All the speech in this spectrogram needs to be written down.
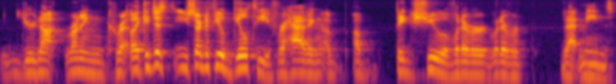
you're not running correct. Like it just you start to feel guilty for having a, a big shoe of whatever whatever that means.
